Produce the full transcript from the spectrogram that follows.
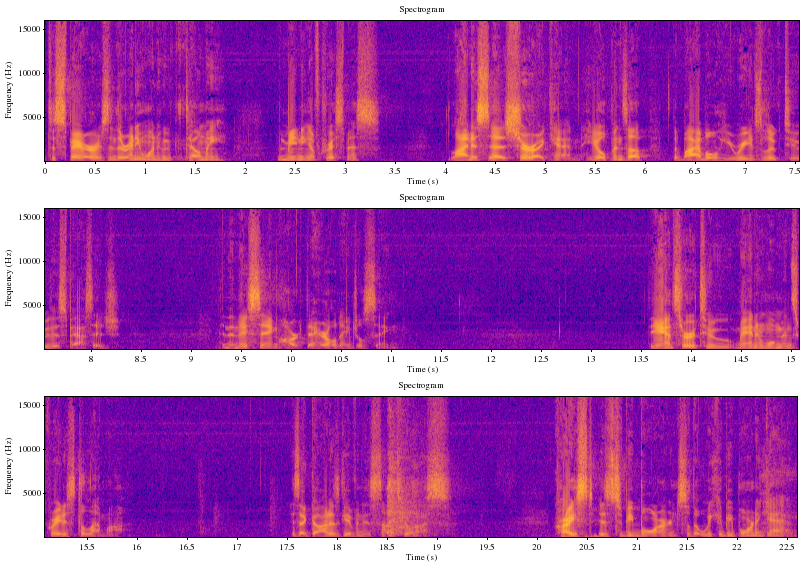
despair, Isn't there anyone who can tell me the meaning of Christmas? Linus says, Sure, I can. He opens up the Bible, he reads Luke 2, this passage. And then they sing, Hark the Herald Angels Sing. The answer to man and woman's greatest dilemma is that God has given his Son to us. Christ is to be born so that we could be born again.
